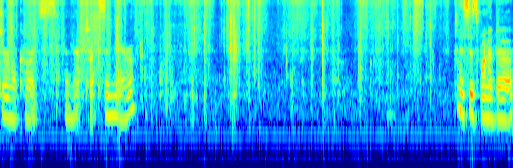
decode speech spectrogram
journal cards, and that tucks in there. This is one of the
